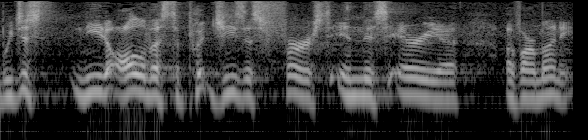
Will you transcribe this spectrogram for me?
we just need all of us to put Jesus first in this area of our money.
